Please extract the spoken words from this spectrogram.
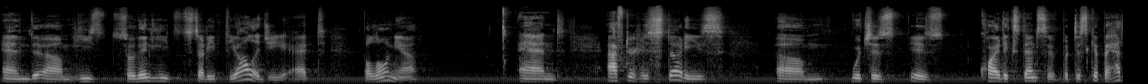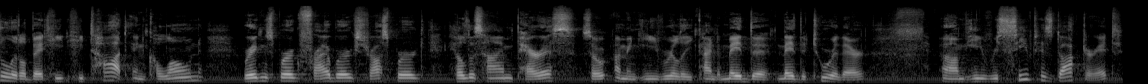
and um, he's so then he studied theology at Bologna, and after his studies, um, which is is quite extensive, but to skip ahead a little bit, he, he taught in Cologne, Regensburg, Freiburg, Strasbourg, Hildesheim, Paris. So, I mean, he really kind of made the, made the tour there. Um, he received his doctorate,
